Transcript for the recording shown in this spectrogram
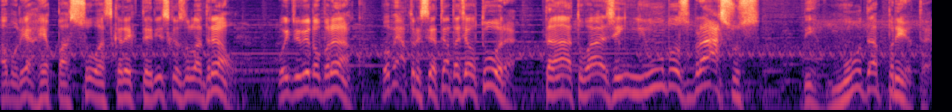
A mulher repassou as características do ladrão. O indivíduo branco, 1,70m de altura, tatuagem em um dos braços, bermuda preta,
